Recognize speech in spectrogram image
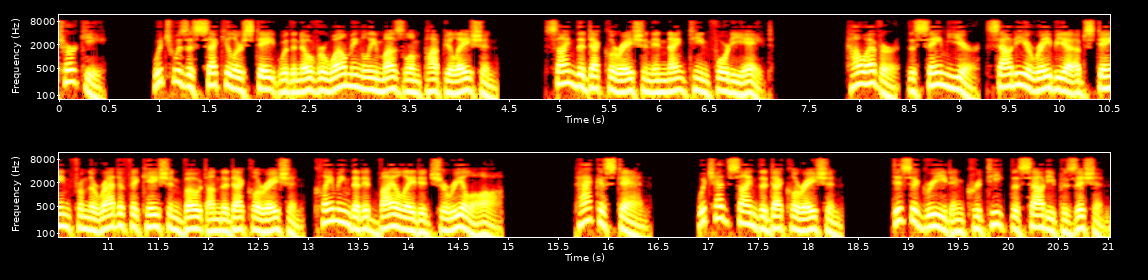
Turkey—which was a secular state with an overwhelmingly Muslim population—signed the declaration in 1948. However, the same year, Saudi Arabia abstained from the ratification vote on the declaration, claiming that it violated sharia law. Pakistan—which had signed the declaration—disagreed and critiqued the Saudi position.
